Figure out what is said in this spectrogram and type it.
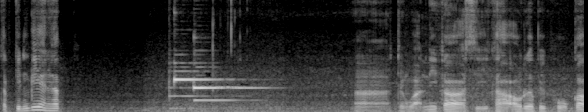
จับกินเบี้ยนะครับ จังหวะนี้ก็สีขาวเอาเรือไปผูกก็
